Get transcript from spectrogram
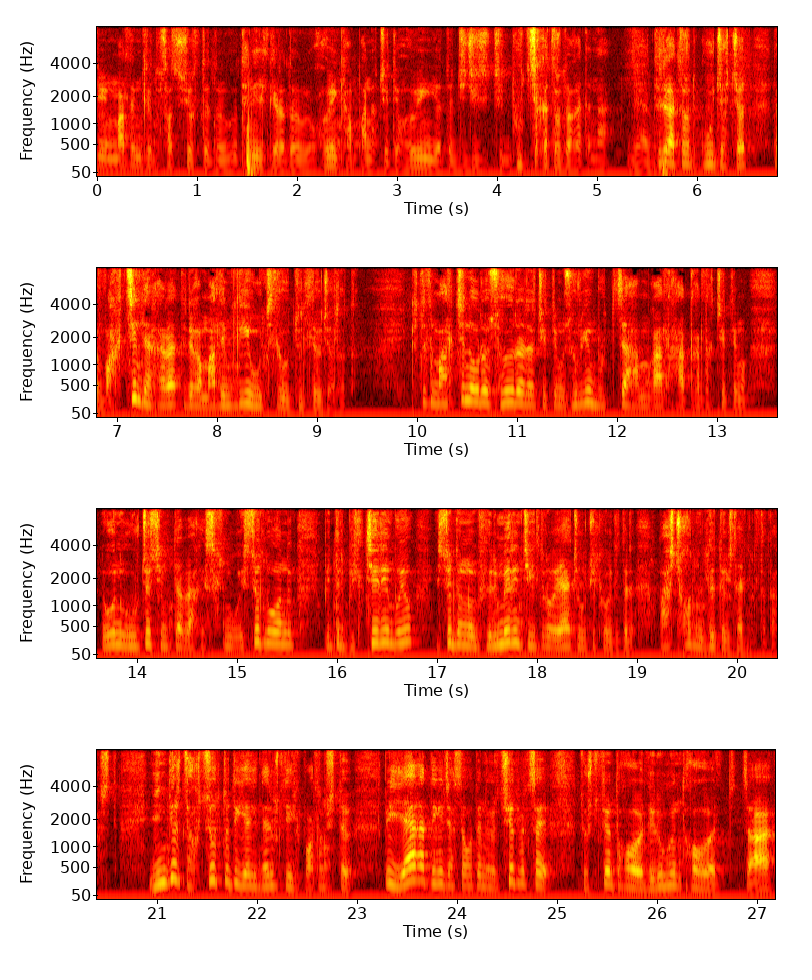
тийм мал эмнэлэг тусгай зөвшөөрөлтөд таны хэлдгээр одоо хувийн компаниуд гэдэг хувийн одоо жижиг жижиг түүцэх газрууд байгаа даа. Тэр газрууд гүйж очиод вакцин тарихаараа тэрийг мал эмнэлгийн үйлчлэгээ үзүүлэлээ гэж ойлгодог. Гэтэл малч нь өөрөө суураараа гэдэг юм сүргийн бүтцээ хамгаалах, хадгалах гэдэг юм нөгөө нэг өвжөө шимтэй байх эсвэл нөгөө нэг бид нар бэлчээрийн буюу эсвэл нөгөө фермерийн чиглэл рүү яаж хөгжүүлэх гэдэг маш чухал нөлөөтэй гэж тайлбарлаад байгаа шүү дээ. Энэ дээр зохицуултуудыг яг наривчлах их боломжтой. Би яагаад ингэж асуугаад байна гэхээр жишээлбэл сая зөрчлийн тухай хууль, эрүүгийн тухай хууль, за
